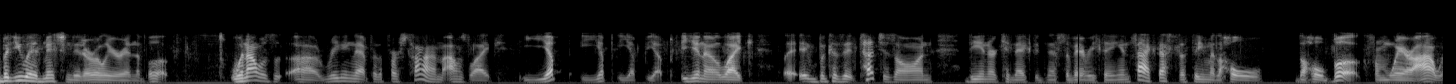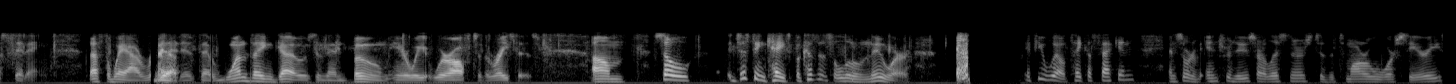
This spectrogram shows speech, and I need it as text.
but you had mentioned it earlier in the book. When I was uh, reading that for the first time, I was like, "Yep, yep, yep, yep." You know, like it, because it touches on the interconnectedness of everything. In fact, that's the theme of the whole the whole book from where I was sitting. That's the way I read yeah. it. Is that one thing goes and then boom, here we we're off to the races. Um, so just in case, because it's a little newer, if you will, take a second and sort of introduce our listeners to the Tomorrow War series,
